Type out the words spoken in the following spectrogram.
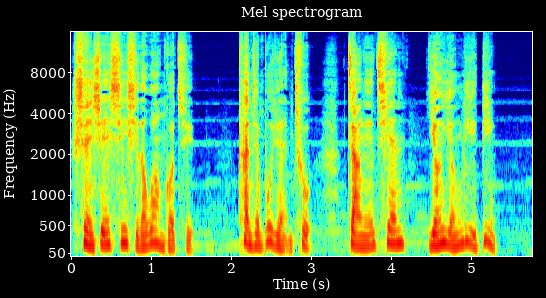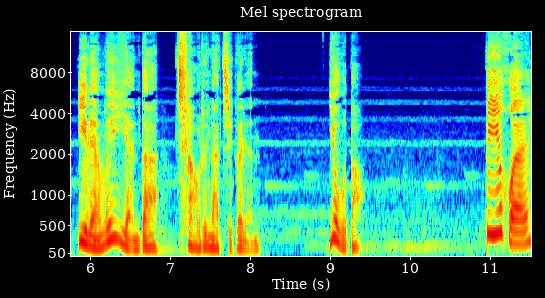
沈轩欣喜的望过去，看见不远处蒋灵谦盈盈立定，一脸威严的瞧着那几个人，又道：“第一回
